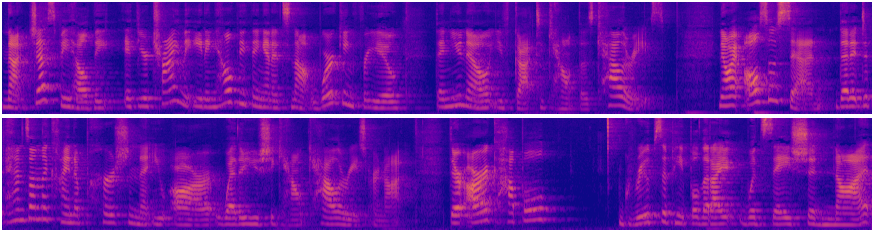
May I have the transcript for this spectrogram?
not just be healthy, if you're trying the eating healthy thing and it's not working for you, then you know you've got to count those calories. Now, I also said that it depends on the kind of person that you are whether you should count calories or not. There are a couple groups of people that I would say should not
